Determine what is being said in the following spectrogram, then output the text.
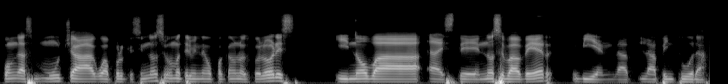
pongas mucha agua porque si no se va a terminar opacando los colores y no va a, este, no se va a ver bien la, la pintura.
